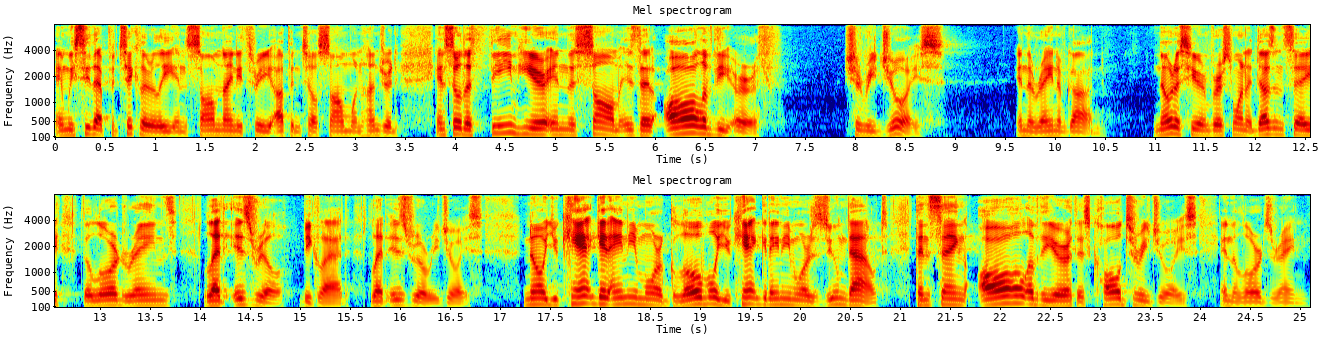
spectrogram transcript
And we see that particularly in Psalm 93 up until Psalm 100. And so the theme here in this psalm is that all of the earth should rejoice in the reign of God. Notice here in verse 1, it doesn't say, The Lord reigns, let Israel be glad, let Israel rejoice. No, you can't get any more global, you can't get any more zoomed out than saying all of the earth is called to rejoice in the Lord's reign.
